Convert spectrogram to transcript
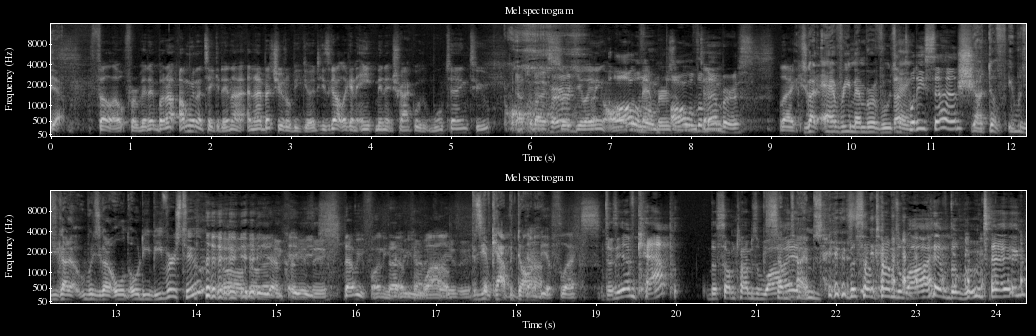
Yeah. Fell out for a minute, but I, I'm going to take it in, I, and I bet you it'll be good. He's got like an eight minute track with Wu Tang, too. That's what I heard. Circulating all the of members them, all of the Wu-Tang. members. Like, He's got every member of Wu Tang. That's what he said. Shut the. F- he's got a. What, he's got an old ODB verse too. Oh no, that'd yeah, be maybe. crazy. That'd be funny. That'd, That'd, be be, wild. crazy. Does he have That'd be a flex. Does he have Cap? The sometimes why? Sometimes the sometimes why of the Wu Tang.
